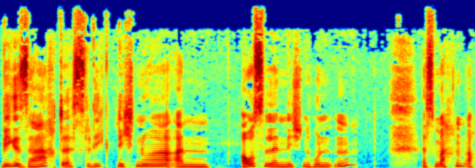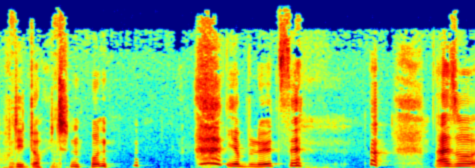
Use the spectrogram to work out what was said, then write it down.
Wie gesagt, es liegt nicht nur an ausländischen Hunden, es machen auch die deutschen Hunde ihr Blödsinn. Also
